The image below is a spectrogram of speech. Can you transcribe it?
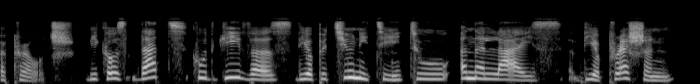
approach because that could give us the opportunity to analyze the oppression,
